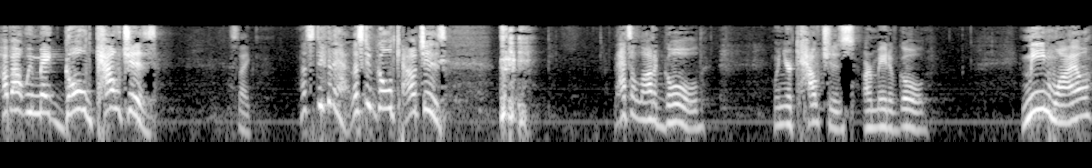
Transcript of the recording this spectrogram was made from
How about we make gold couches? It's like, let's do that. Let's do gold couches. That's a lot of gold when your couches are made of gold. Meanwhile,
